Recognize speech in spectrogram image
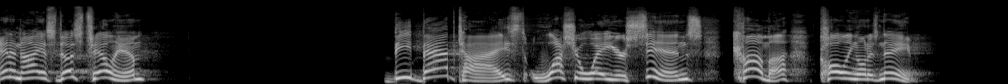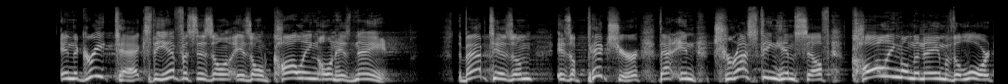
Ananias does tell him, be baptized, wash away your sins, comma, calling on his name. In the Greek text, the emphasis is on calling on his name. The baptism is a picture that in trusting himself, calling on the name of the Lord,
